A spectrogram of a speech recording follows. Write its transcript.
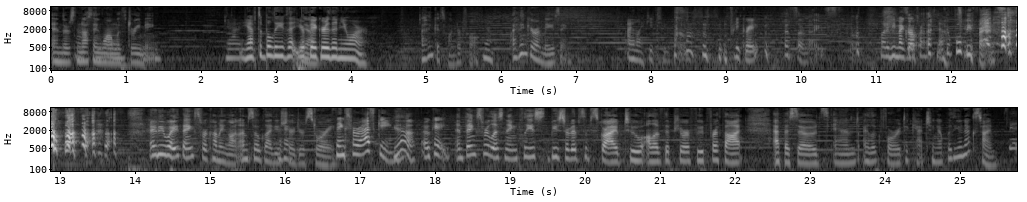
and there's nothing wrong with dreaming. Yeah, you have to believe that you're Yeah. bigger than you are. I think it's wonderful. Yeah. I think you're amazing. I like you too. Pretty great. That's so nice. Want to be my girlfriend? No. We'll be friends. anyway, thanks for coming on. I'm so glad you Okay. shared your story. Thanks for asking. Yeah. Okay. And thanks for listening. Please be sure to subscribe to all of the Pure Food for Thought episodes, and I look forward to catching up with you next time. Yeah.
